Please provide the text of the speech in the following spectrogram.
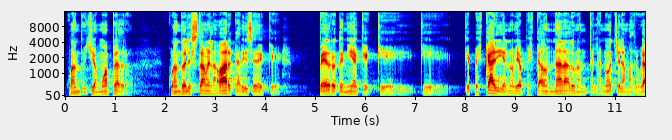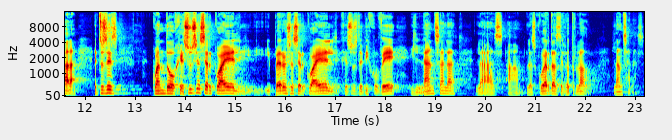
cuando llamó a Pedro, cuando él estaba en la barca, dice que Pedro tenía que, que, pescar y él no había pescado nada durante la noche, la madrugada. Entonces, cuando Jesús se acercó a él y, Pedro se acercó a él, Jesús le dijo, ve y lanza las, ah, las cuerdas del otro lado, lánzalas.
